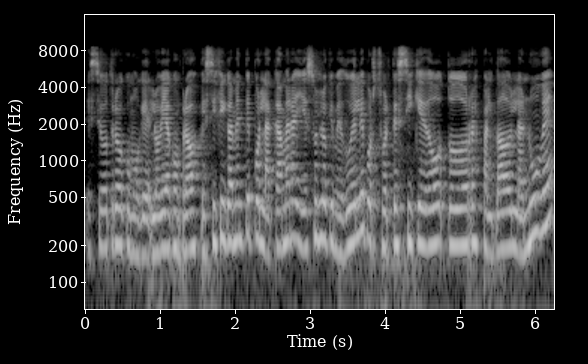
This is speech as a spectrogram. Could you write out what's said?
ese otro como que lo había comprado específicamente por la cámara y eso es lo que me duele. Por suerte sí quedó todo respaldado en la nube.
